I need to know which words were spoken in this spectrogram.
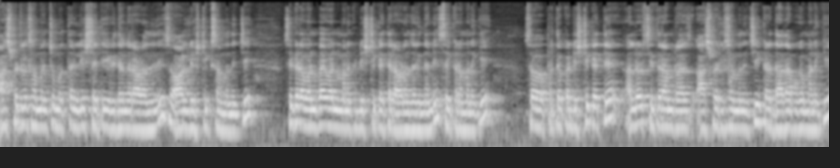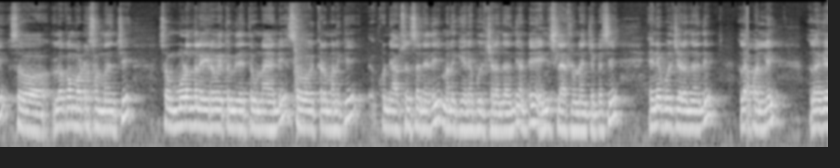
హాస్పిటల్కి సంబంధించి మొత్తం లిస్ట్ అయితే ఈ విధంగా రావడం జరిగింది. సో ఆల్ డిస్టిక్ సంబంధించి. సో ఇక్కడ వన్ బై వన్ మనకి డిస్టిక్ అయితే రావడం జరిగిందండి. సో ఇక్కడ మనకి. సో ప్రతి ఒక్క డిస్టిక్ అయితే అల్లూరు సీతారామరాజు హాస్పిటల్కి సంబంధించి ఇక్కడ దాదాపుగా మనకి. సో లోకోమోటర్ సంబంధించి. సో మూడు వందల ఇరవై తొమ్మిది అయితే ఉన్నాయండి. సో ఇక్కడ మనకి కొన్ని ఆప్షన్స్ అనేది మనకి ఎనేబుల్ చేయడం జరిగింది. అంటే ఎన్ని స్లాట్లు ఉన్నాయని చెప్పేసి ఎనేబుల్ చేయడం జరిగింది. అలాపల్లి అలాగే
